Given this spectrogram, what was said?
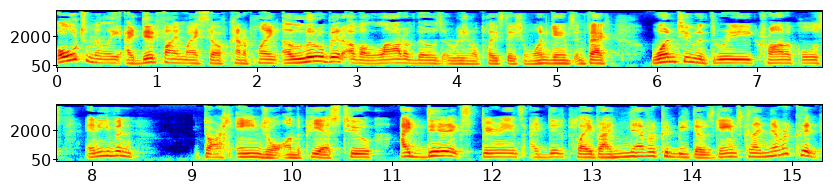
Ultimately, I did find myself kind of playing a little bit of a lot of those original PlayStation 1 games. In fact, 1, 2, and 3, Chronicles, and even Dark Angel on the PS2. I did experience, I did play, but I never could beat those games because I never could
